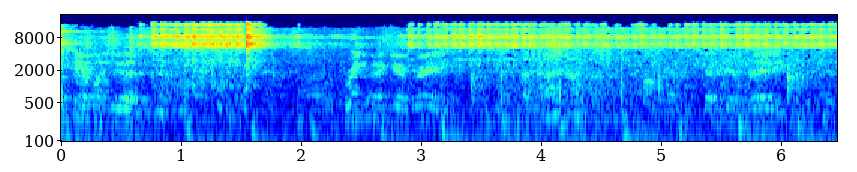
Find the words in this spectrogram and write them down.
okay, I want to do this. Break. Gotta get ready. Gotta get ready.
